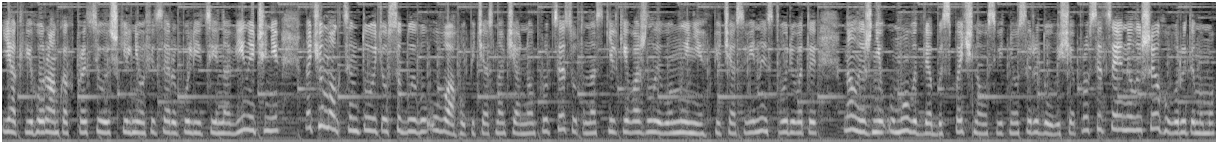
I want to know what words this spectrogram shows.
Як в його рамках працюють шкільні офіцери поліції на Вінниччині, на чому акцентують особливу увагу під час навчального процесу та наскільки важливо нині під час війни створювати належні умови для безпечного освітнього середовища. Про все це і не лише говоритимемо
